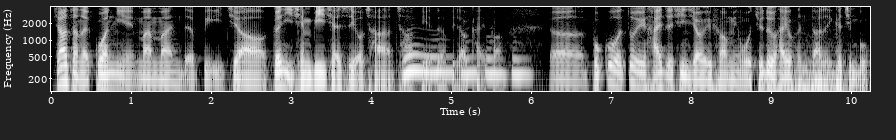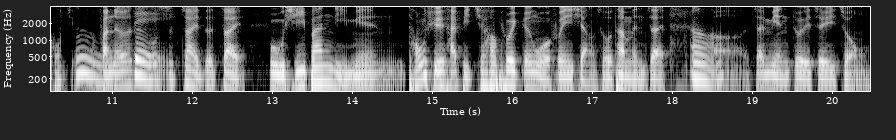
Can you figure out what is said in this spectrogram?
家长的观念慢慢的比较跟以前比起来是有差差别的，嗯、比较开放。嗯嗯嗯、呃，不过对于孩子性教育方面，我觉得还有很大的一个进步空间。嗯、反而说实在的，在补习班里面，同学还比较会跟我分享说，他们在、嗯、呃在面对这一种。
